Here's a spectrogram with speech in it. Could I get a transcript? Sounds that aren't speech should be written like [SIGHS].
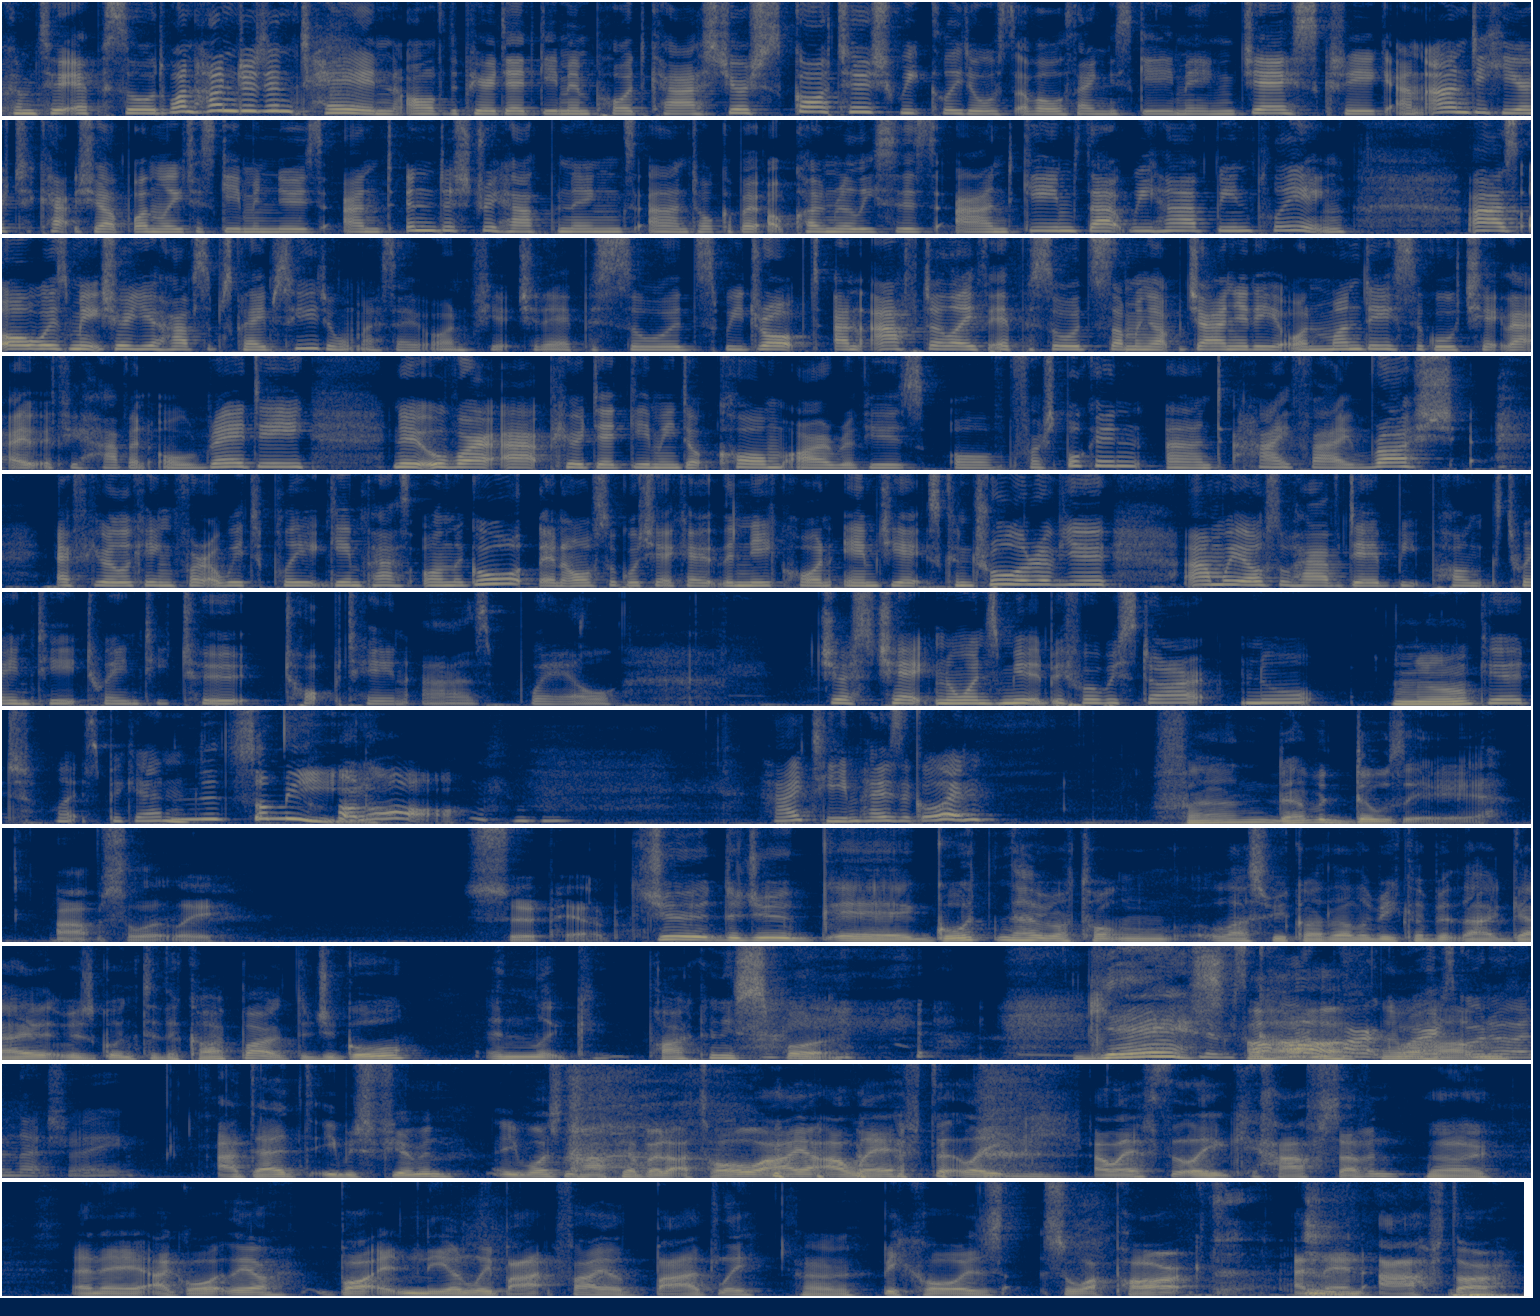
Welcome to episode 110 of the Pure Dead Gaming Podcast, your Scottish weekly dose of all things gaming. Jess, Craig, and Andy here to catch you up on latest gaming news and industry happenings and talk about upcoming releases and games that we have been playing. As always, make sure you have subscribed so you don't miss out on future episodes. We dropped an Afterlife episode summing up January on Monday, so go check that out if you haven't already. Now, over at puredeadgaming.com are reviews of Forspoken and Hi Fi Rush. If you're looking for a way to play Game Pass on the go, then also go check out the Nacon MGX controller review. And we also have Deadbeat Punk's 2022 top 10 as well. Just check no one's muted before we start. No. No. Good. Let's begin. It's a me. Hello. Hi, team. How's it going? Fandabidozi. Absolutely superb. Did you, did you uh, go? How we were talking last week or the other week about that guy that was going to the car park. Did you go and like park in his spot? [LAUGHS] Yes, There a Uh-huh. park Know what wars going on. That's right. I did. He was fuming. He wasn't happy about it at all. I I left at like I left at like half seven, Aye. and uh, I got there, but it nearly backfired badly How? because so I parked, and then after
